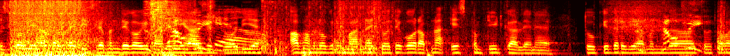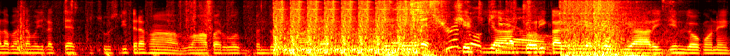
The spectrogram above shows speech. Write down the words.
इसको भी यहाँ पर मैं तीसरे बंदे को भी फाइनली यहाँ से धो दिया अब हम लोग ने मारना है चौथे को और अपना एस कंप्लीट कर लेना है। तो किधर गया बंदा? चौथा वाला बंदा मुझे लगता है दूसरी तरफ़। हाँ वहाँ पर वो बंदों को मार रहा है। यार चोरी कर लिया यार जिन लोगों ने।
